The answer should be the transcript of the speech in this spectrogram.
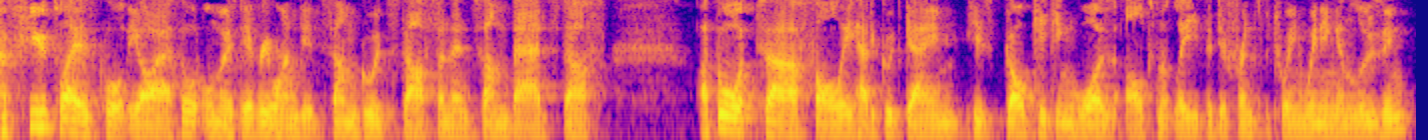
A few players caught the eye. I thought almost everyone did some good stuff and then some bad stuff. I thought uh, Foley had a good game. His goal kicking was ultimately the difference between winning and losing.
